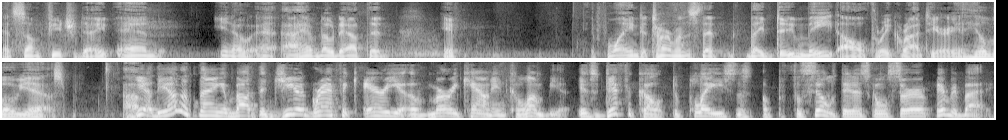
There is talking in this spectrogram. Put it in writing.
at some future date, and you know, I have no doubt that if if Wayne determines that they do meet all three criteria, he'll vote yes. Uh, yeah, the other thing about the geographic area of Maury County in Columbia, it's difficult to place a, facility that's going to serve everybody.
